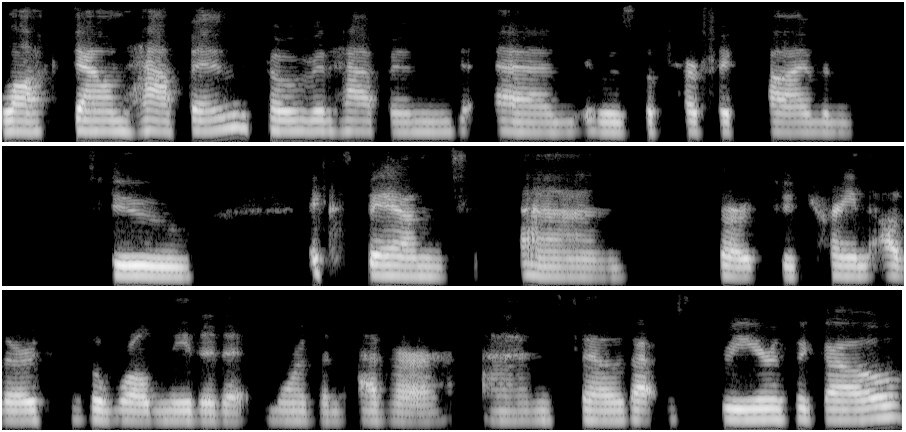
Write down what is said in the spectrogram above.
lockdown happened, COVID happened, and it was the perfect time and to expand and start to train others because the world needed it more than ever. And so that was three years ago.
